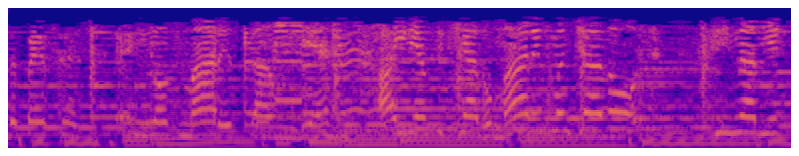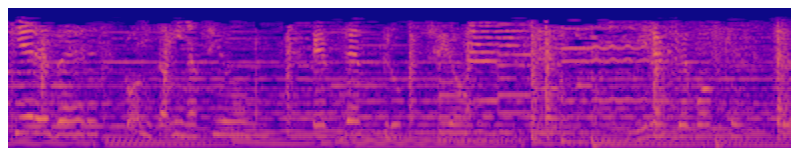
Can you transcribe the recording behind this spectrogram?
De peces en los mares también. Aire asfixiado, mares manchados, y nadie quiere ver contaminación, es destrucción. Miles de bosques se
